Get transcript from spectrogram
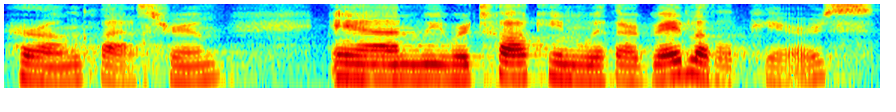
her own classroom. And we were talking with our grade level peers,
